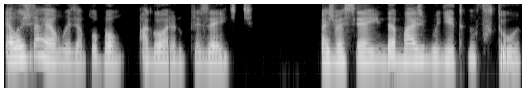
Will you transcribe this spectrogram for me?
Ela já é um exemplo bom agora no presente, mas vai ser ainda mais bonito no futuro.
